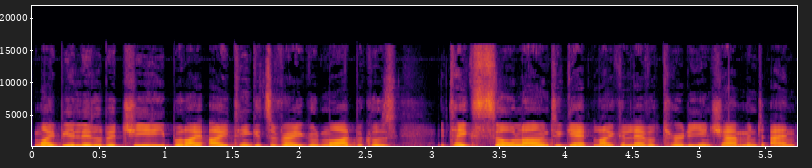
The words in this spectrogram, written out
might be a little bit cheaty, but I, I think it's a very good mod because it takes so long to get like a level 30 enchantment and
